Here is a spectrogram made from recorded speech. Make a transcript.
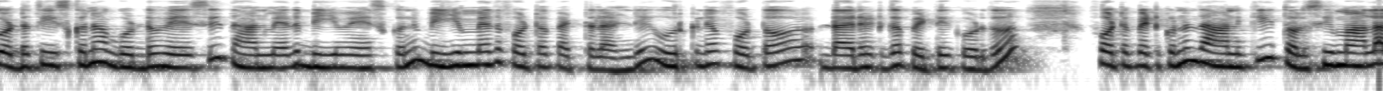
గుడ్డ తీసుకొని ఆ గుడ్డ వేసి దాని మీద బియ్యం వేసుకొని బియ్యం మీద ఫోటో పెట్టాలండి. ఊరికనే ఫోటో డైరెక్ట్గా పెట్టకూడదు. ఫోటో పెట్టుకుని దానికి తులసి మాల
